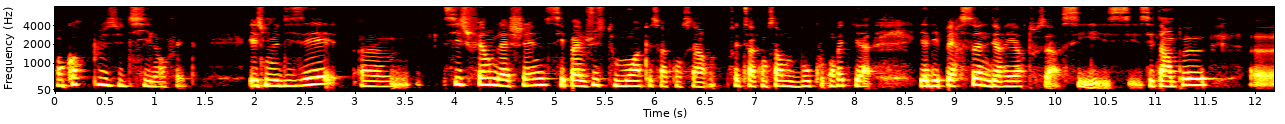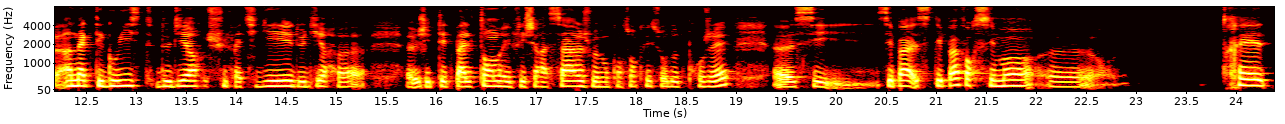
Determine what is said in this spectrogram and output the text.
encore plus utile en fait. Et je me disais, euh, si je ferme la chaîne, c'est pas juste moi que ça concerne. En fait, ça concerne beaucoup. En fait, il y a, y a des personnes derrière tout ça. C'est un peu un acte égoïste de dire je suis fatiguée, de dire euh, euh, j'ai peut-être pas le temps de réfléchir à ça, je veux me concentrer sur d'autres projets. Euh, c'est pas c'était pas forcément très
